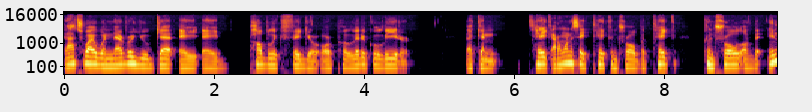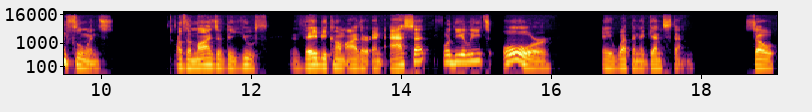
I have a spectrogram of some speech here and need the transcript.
That's why whenever you get a, a public figure or political leader that can take, I don't want to say take control, but take control of the influence of the minds of the youth, they become either an asset for the elites or a weapon against them. So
